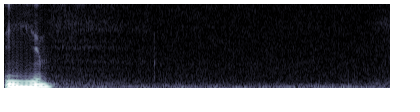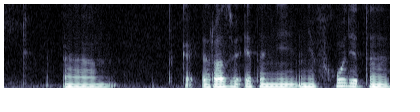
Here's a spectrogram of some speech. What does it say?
И э, разве это не, не входит в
